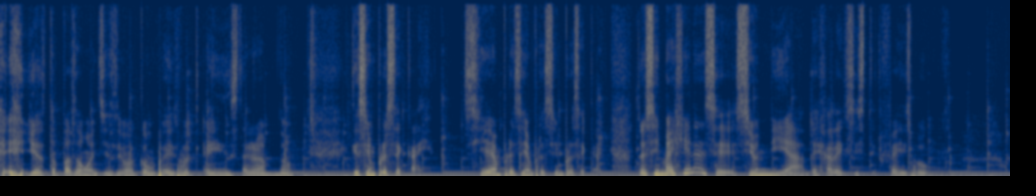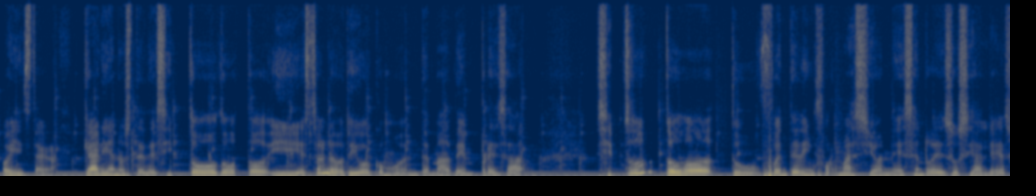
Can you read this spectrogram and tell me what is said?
y esto pasa muchísimo con Facebook e Instagram, ¿no? Que siempre se cae. Siempre, siempre, siempre se cae. Entonces imagínense si un día deja de existir Facebook o Instagram. ¿Qué harían ustedes si todo, todo, y esto lo digo como en tema de empresa, si tú, todo tu fuente de información es en redes sociales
